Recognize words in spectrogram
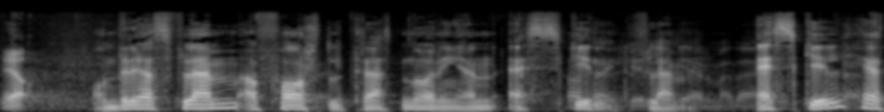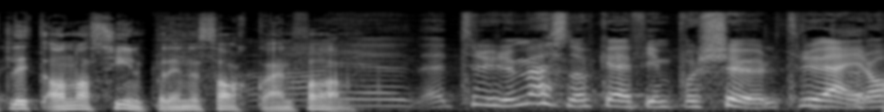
Ja. Andreas Flem er far til 13-åringen Eskil Flem. Eskil har et litt annet syn på denne saka enn faren. Jeg tror det er mest noe jeg finner på sjøl, tror jeg, da.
